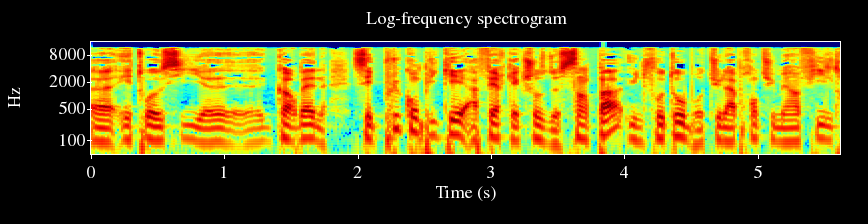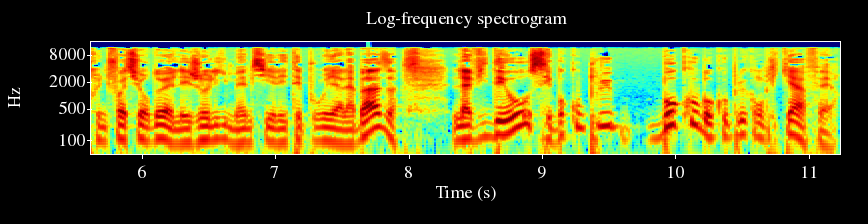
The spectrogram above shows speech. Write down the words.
Euh, et toi aussi, euh, Corben, c'est plus compliqué à faire quelque chose de sympa. Une photo, bon, tu la prends, tu mets un filtre une fois sur deux, elle est jolie, même si elle était pourrie à la base. La vidéo, c'est beaucoup plus, beaucoup beaucoup plus compliqué à faire.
